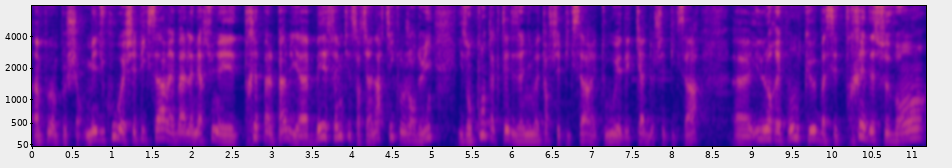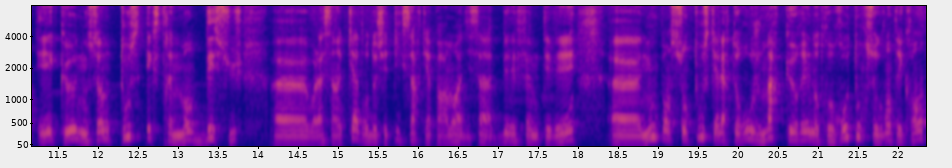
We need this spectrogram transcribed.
un, peu, un peu chiant. Mais du coup, ouais, chez Pixar, eh ben, l'amertume est très palpable. Il y a BFM qui a sorti un article aujourd'hui. Ils ont contacté des animateurs chez Pixar et tout, et des cadres de chez Pixar. Euh, ils leur répondent que bah, c'est très décevant et que nous sommes tous extrêmement déçus. Euh, voilà, c'est un cadre de chez Pixar qui apparemment a dit ça à BFM TV. Nous pensions tous qu'Alerte Rouge marquerait notre retour sur grand écran.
